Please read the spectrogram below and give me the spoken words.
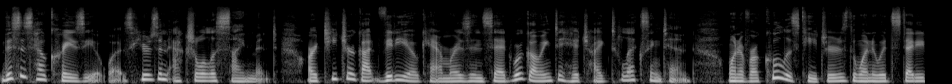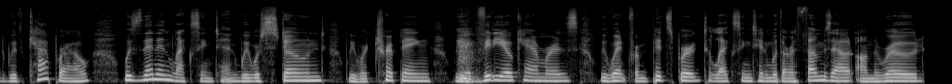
This is how crazy it was. Here's an actual assignment. Our teacher got video cameras and said, We're going to hitchhike to Lexington. One of our coolest teachers, the one who had studied with Kaprow, was then in Lexington. We were stoned, we were tripping, we had video cameras. We went from Pittsburgh to Lexington with our thumbs out on the road.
